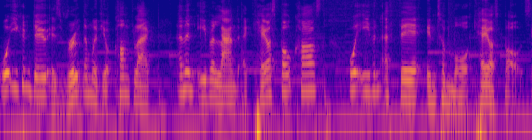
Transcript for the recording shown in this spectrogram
what you can do is root them with your conflag and then either land a Chaos Bolt cast or even a Fear into more Chaos Bolts.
